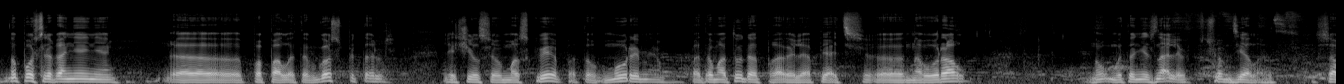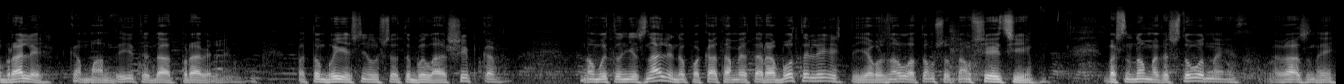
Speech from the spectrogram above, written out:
Ну, после ранения э, попал это в госпиталь, лечился в Москве, потом в Муроме, потом оттуда отправили опять э, на Урал. Ну, мы-то не знали, в чем дело. Собрали команды и туда отправили. Потом выяснилось, что это была ошибка. Но мы-то не знали, но пока там это работали, я узнал о том, что там все эти, в основном арестованные, разные.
